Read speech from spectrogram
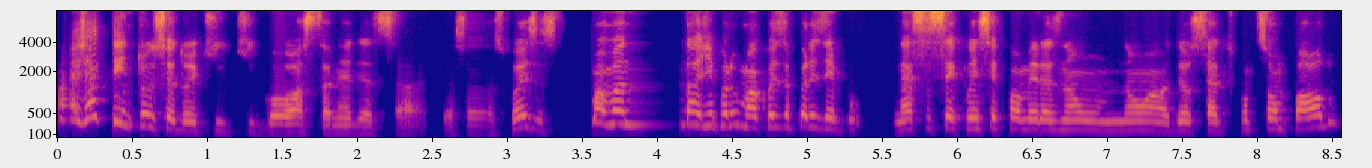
Mas já que tem torcedor que, que gosta né, dessa, dessas coisas, uma vantagem para uma coisa, por exemplo, nessa sequência que o Palmeiras não, não deu certo contra o São Paulo,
